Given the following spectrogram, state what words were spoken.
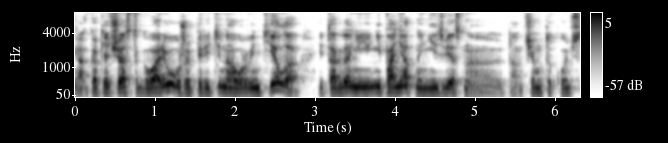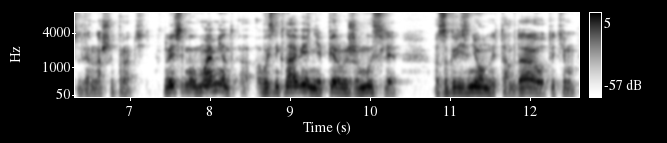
а, как я часто говорю, уже перейти на уровень тела, и тогда не, непонятно и неизвестно, там, чем это кончится для нашей практики. Но если мы в момент а, возникновения первой же мысли загрязненной там, да, вот этим,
